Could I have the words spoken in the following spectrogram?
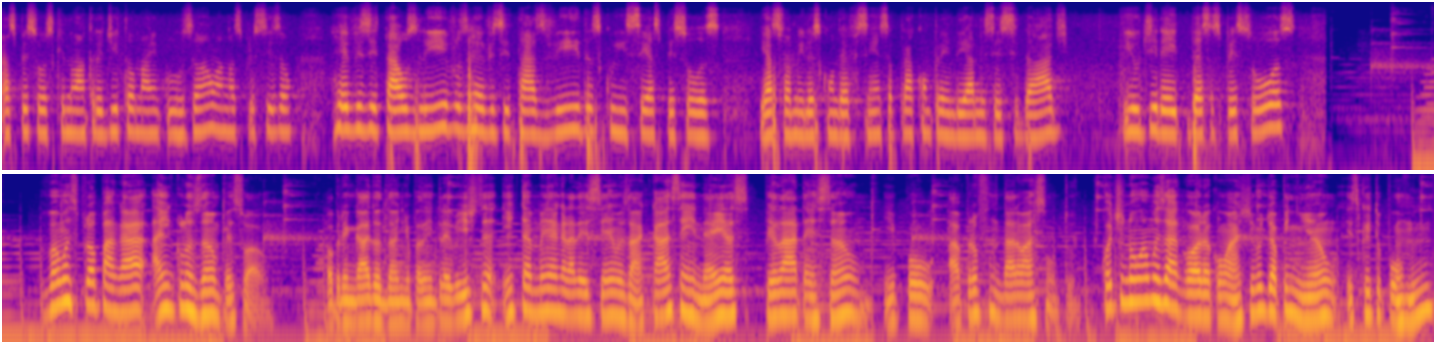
as pessoas que não acreditam na inclusão, elas precisam revisitar os livros, revisitar as vidas, conhecer as pessoas e as famílias com deficiência para compreender a necessidade e o direito dessas pessoas. Vamos propagar a inclusão, pessoal. Obrigado, Dani, pela entrevista e também agradecemos a Cássia Enéas pela atenção e por aprofundar o assunto. Continuamos agora com o um artigo de opinião escrito por mim,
